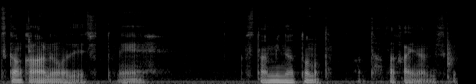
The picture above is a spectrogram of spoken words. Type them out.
2日間あるのでちょっとねスタミナとの戦いなんですけど、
